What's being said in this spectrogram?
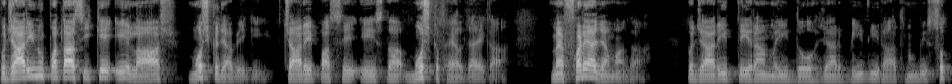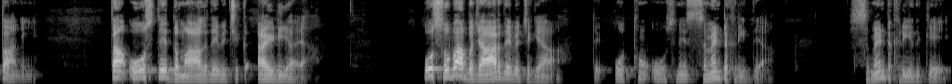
ਪੁਜਾਰੀ ਨੂੰ ਪਤਾ ਸੀ ਕਿ ਇਹ লাশ ਮੁਸ਼ਕ ਜਾਵੇਗੀ ਚਾਰੇ ਪਾਸੇ ਇਸ ਦਾ ਮੁਸ਼ਕ ਫੈਲ ਜਾਏਗਾ। ਮੈਂ ਫੜਿਆ ਜਾਵਾਂਗਾ। ਪੁਜਾਰੀ 13 ਮਈ 2020 ਦੀ ਰਾਤ ਨੂੰ ਵੀ ਸੁੱਤਾ ਨਹੀਂ। ਤਾਂ ਉਸ ਦੇ ਦਿਮਾਗ ਦੇ ਵਿੱਚ ਇੱਕ ਆਈਡੀਆ ਆਇਆ। ਉਹ ਸਵੇਰ ਬਾਜ਼ਾਰ ਦੇ ਵਿੱਚ ਗਿਆ ਤੇ ਉੱਥੋਂ ਉਸ ਨੇ ਸੀਮੈਂਟ ਖਰੀਦਿਆ। ਸਿਮੈਂਟ ਖਰੀਦ ਕੇ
